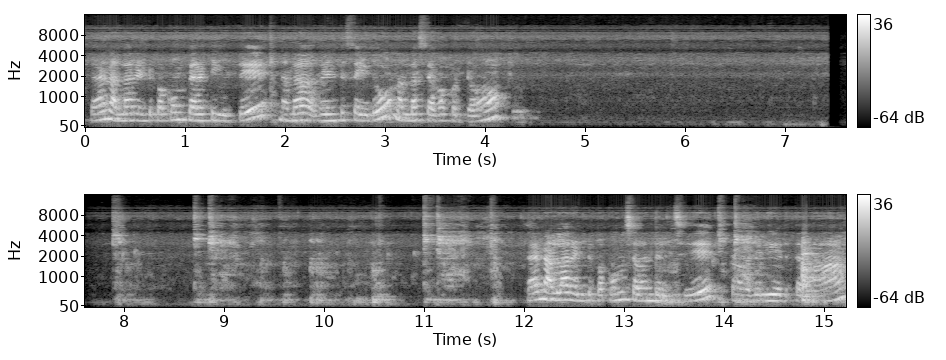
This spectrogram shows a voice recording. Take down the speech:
இதை நல்லா ரெண்டு பக்கமும் பெரட்டி விட்டு நல்லா ரெண்டு சைடும் நல்லா செவக்கட்டும். நல்லா ரெண்டு பக்கமும் செவந்துருச்சு. இப்போ நம்ம வெளியே எடுத்துடலாம்.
